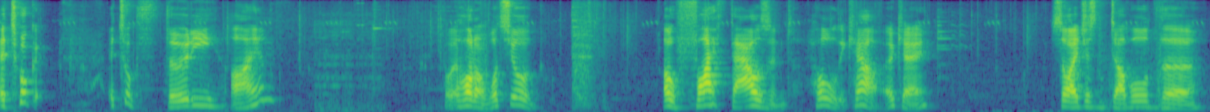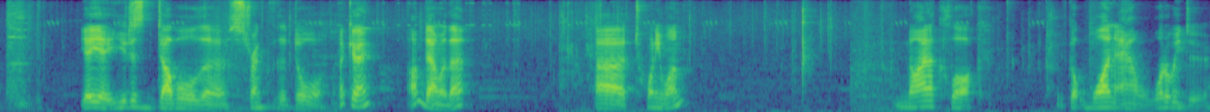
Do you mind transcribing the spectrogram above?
It took... It took 30 iron? Wait, hold on, what's your... Oh, 5,000. Holy cow, okay. So I just doubled the... Yeah, yeah, you just double the strength of the door. Okay, I'm down with that. Uh, 21. 9 o'clock. We've got one hour. What do we do?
